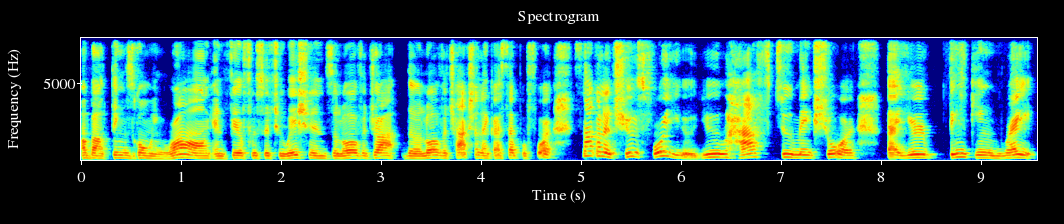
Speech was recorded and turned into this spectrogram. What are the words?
about things going wrong and fearful situations, the law of attra- the law of attraction, like I said before, it's not going to choose for you. You have to make sure that you're thinking right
